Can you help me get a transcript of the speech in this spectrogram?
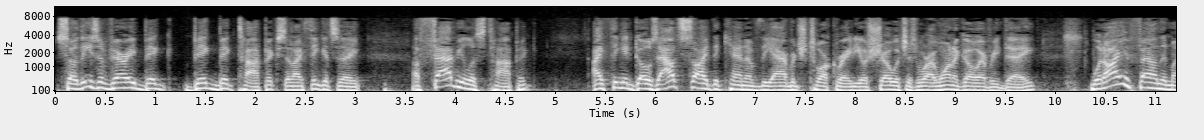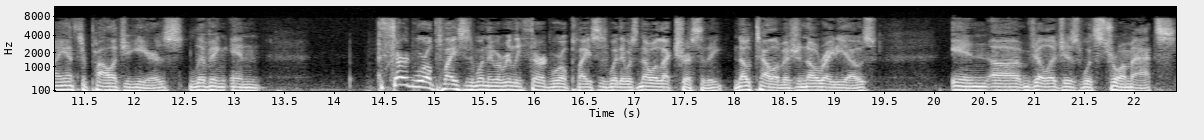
So these are very big, big, big topics, and I think it's a, a fabulous topic. I think it goes outside the ken of the average talk radio show, which is where I want to go every day. What I have found in my anthropology years, living in third world places when they were really third world places where there was no electricity, no television, no radios, in uh, villages with straw mats,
